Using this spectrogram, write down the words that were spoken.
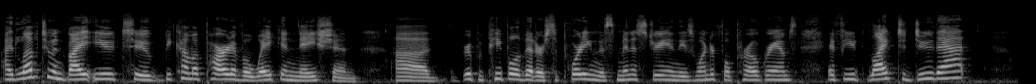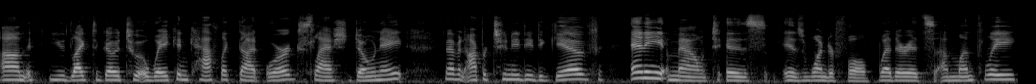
I'd love to invite you to become a part of Awaken Nation, uh, a group of people that are supporting this ministry and these wonderful programs. If you'd like to do that, um, if you'd like to go to awakencatholic.org slash donate, you have an opportunity to give. Any amount is is wonderful, whether it's a monthly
